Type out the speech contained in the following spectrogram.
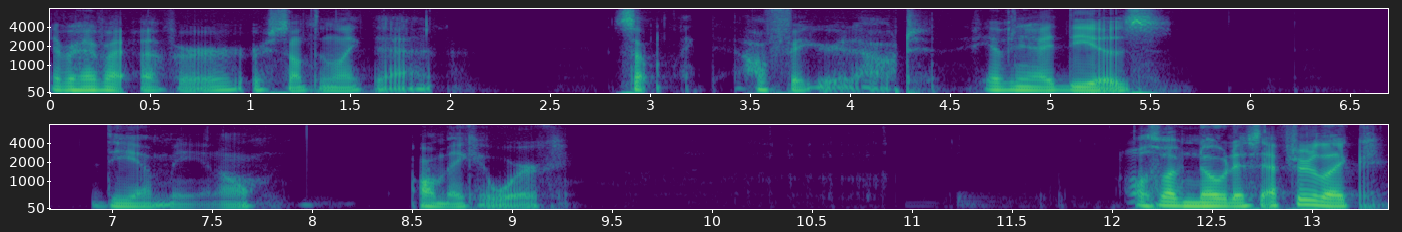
Never have I ever or something like that. Something like that. I'll figure it out. If you have any ideas, DM me and I'll I'll make it work. Also I've noticed after like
